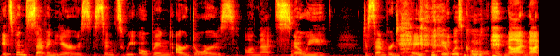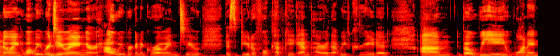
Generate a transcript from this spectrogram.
it's been seven years since we opened our doors on that snowy December day. It was cold. not not knowing what we were doing or how we were going to grow into this beautiful cupcake empire that we've created. Um, but we wanted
